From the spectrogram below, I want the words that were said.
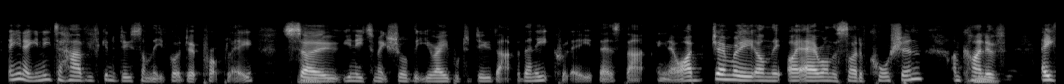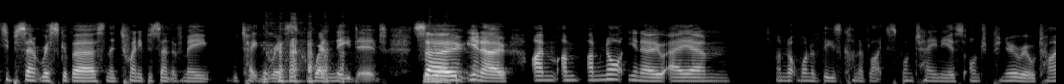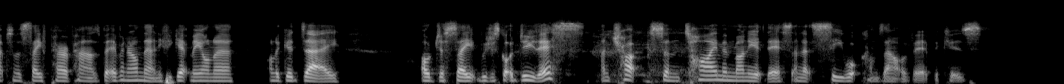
and you know you need to have if you're going to do something you've got to do it properly so mm. you need to make sure that you're able to do that but then equally there's that you know i'm generally on the i err on the side of caution i'm kind mm. of 80% risk averse and then 20% of me will take the risk when needed so yeah. you know i'm i'm i'm not you know a um i'm not one of these kind of like spontaneous entrepreneurial types i'm a safe pair of hands but every now and then if you get me on a on a good day I'll just say we just got to do this and chuck some time and money at this and let's see what comes out of it because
